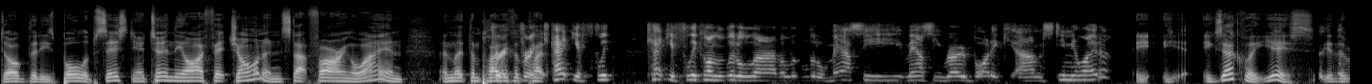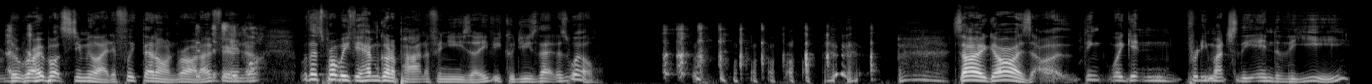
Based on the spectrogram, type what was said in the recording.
dog that is ball obsessed, you know, turn the iFetch on and start firing away and, and let them play For, with the for play. a cat, you flick. Cat, you flick on the little, uh, the little, little mousy, mousy robotic um, stimulator. Exactly. Yes. The the robot stimulator. Flick that on. Right. Oh, fair enough. Well, that's probably if you haven't got a partner for New Year's Eve, you could use that as well. so, guys, I think we're getting pretty much to the end of the year,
